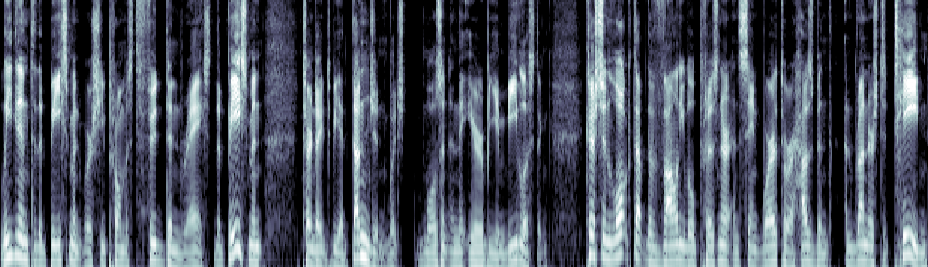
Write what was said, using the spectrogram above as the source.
leading him to the basement where she promised food and rest. The basement turned out to be a dungeon, which wasn't in the Airbnb listing. Christian locked up the valuable prisoner and sent word to her husband and runners to Tain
